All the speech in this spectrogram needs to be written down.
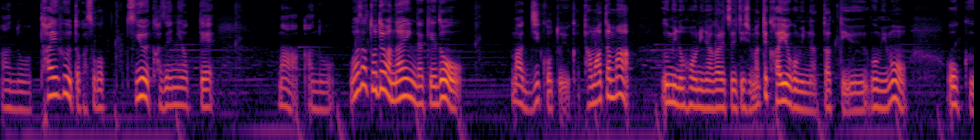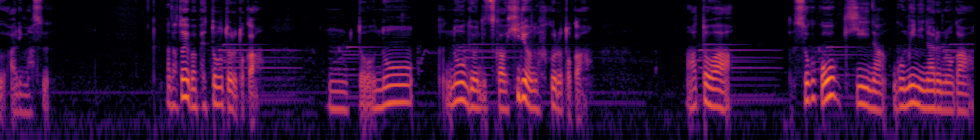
あの台風とかすごく強い風によってまああのわざとではないんだけど、まあ、事故というかたまたま海の方に流れ着いてしまって海洋ゴミになったっていうゴミも多くあります。まあ、例えばペットボトルとかうんと農農業で使う肥料の袋とかあとはすごく大きなゴミになるのが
